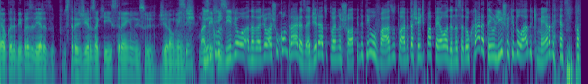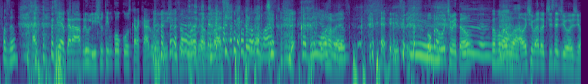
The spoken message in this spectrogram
é uma coisa bem brasileira. Os estrangeiros aqui estranham isso, geralmente. Sim. Mas E, enfim. inclusive, eu- na verdade, eu acho o contrário. É direto, tu vai no shopping e tem o vaso, tu abre e tá cheio de papel lá dentro da O Cara, tem o lixo aqui do lado, que merda é essa que tu tá fazendo? Aí, sim, aí o cara abre o lixo, tem um cocô, os caras cagam no lixo e jogam o papel no vaso. o papel no vaso. É bem Porra, essa velho. mesmo. É isso. Vamos pra última então. Vamos lá. Vamos lá. A última notícia de hoje.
